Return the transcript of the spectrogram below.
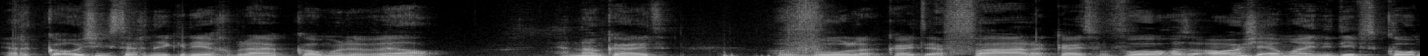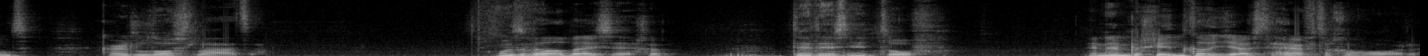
ja, de coachingstechnieken die we gebruiken, komen er wel. En dan kan je het voelen, kan je het ervaren, kan je het vervolgens, als je helemaal in die diepte komt, kan je het loslaten. Moet er wel bij zeggen, dit is niet tof. En in het begin kan het juist heftiger worden.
